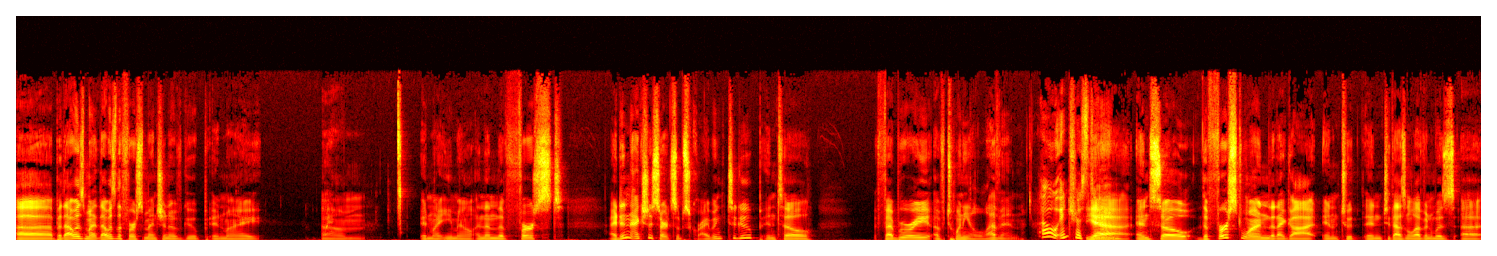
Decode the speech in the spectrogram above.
uh but that was my that was the first mention of goop in my um in my email and then the first i didn't actually start subscribing to goop until february of 2011 Oh, interesting. yeah, and so the first one that I got in two, in 2011 was uh,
